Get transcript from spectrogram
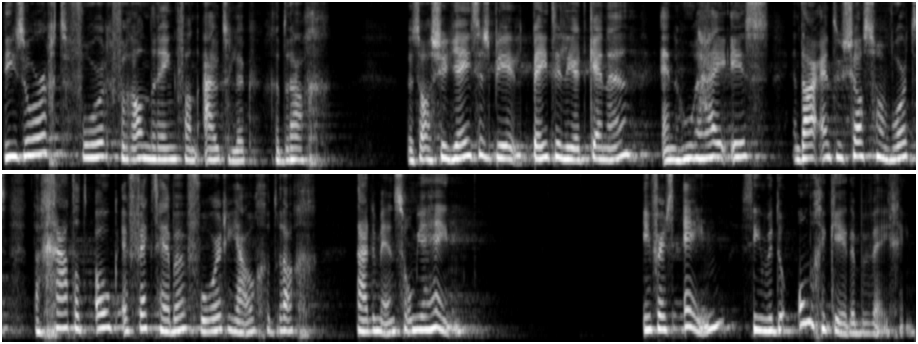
die zorgt voor verandering van uiterlijk gedrag. Dus als je Jezus beter leert kennen en hoe Hij is en daar enthousiast van wordt, dan gaat dat ook effect hebben voor jouw gedrag naar de mensen om je heen. In vers 1 zien we de omgekeerde beweging.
